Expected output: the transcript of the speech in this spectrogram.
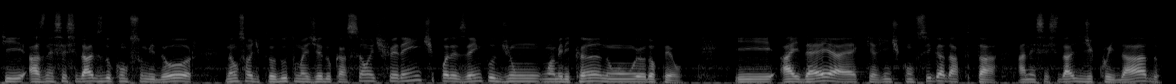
Que as necessidades do consumidor, não só de produto, mas de educação, é diferente, por exemplo, de um, um americano ou um europeu. E a ideia é que a gente consiga adaptar a necessidade de cuidado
